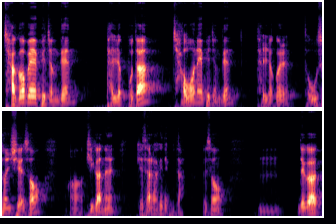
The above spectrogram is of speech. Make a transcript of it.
작업에 배정된 달력보다 자원에 배정된 달력을 더 우선시해서 어, 기간을 계산을 하게 됩니다. 그래서 음, 내가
